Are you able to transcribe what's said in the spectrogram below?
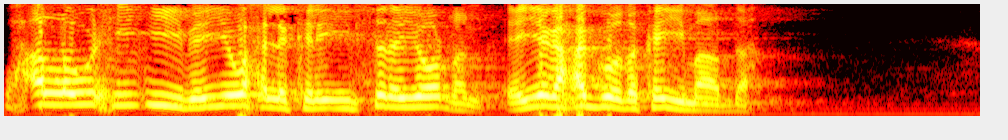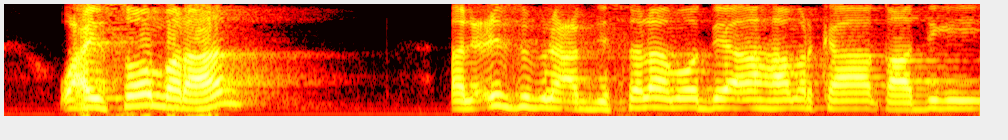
wax alla wixii iibay iyo waxa la kala iibsanayo o dhan ee iyaga xaggooda ka yimaada waxay soo maraan alciz bnu cabdisalaam oo dee ahaa markaa qaadigii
